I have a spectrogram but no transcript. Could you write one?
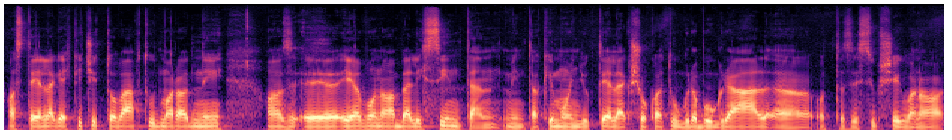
az tényleg egy kicsit tovább tud maradni az élvonalbeli szinten, mint aki mondjuk tényleg sokat ugrabugrál, ott azért szükség van a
